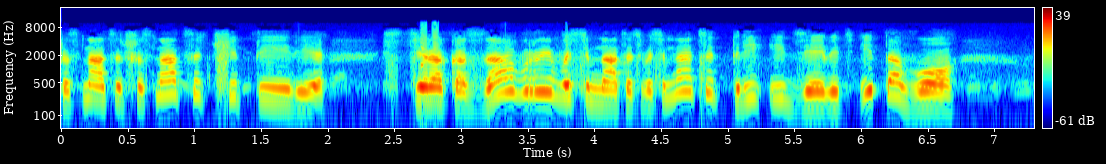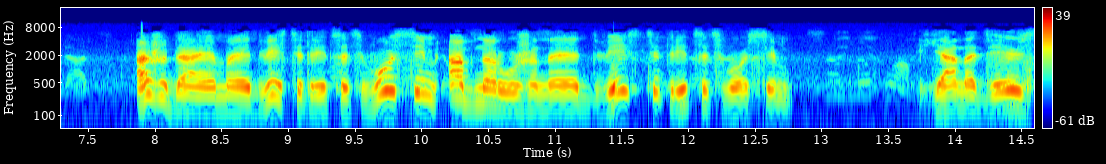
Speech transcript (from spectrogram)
16,16,4, стирокозавры 18-18, 3 и 9. Итого ожидаемое 238, обнаруженное 238. «Я надеюсь,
